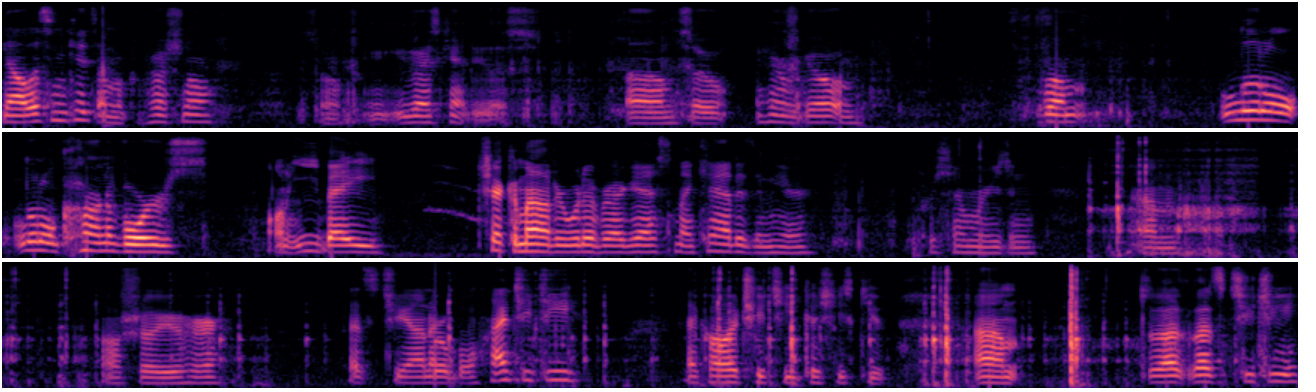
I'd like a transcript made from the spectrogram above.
Now, listen, kids, I'm a professional, so you guys can't do this. Um, so, here we go. From little, little carnivores on eBay. Check them out or whatever, I guess. My cat is in here for some reason. Um, I'll show you her. That's Gianna. Hi, Chi Chi. I call her Chi Chi because she's cute. Um, so that, that's Chi Chi.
